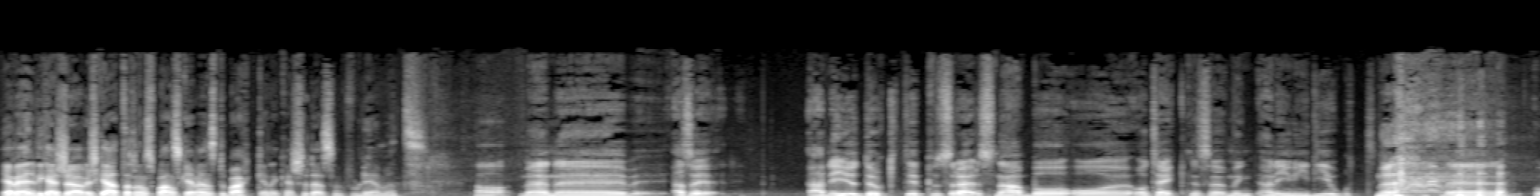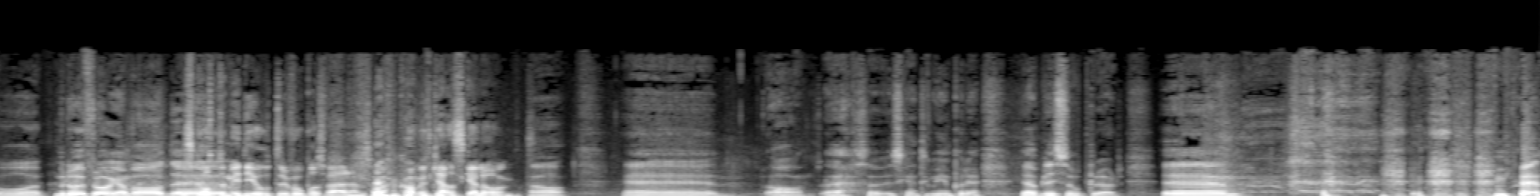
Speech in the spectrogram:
jag vet inte, vi kanske överskattar de spanska vänsterbackarna. Det kanske är det som är problemet. Ja men eh, alltså han är ju duktig på sådär snabb och, och, och teknisk men han är ju en idiot. Eh, och, men då är frågan vad... Det är eh, gott om idioter i fotbollsvärlden som har kommit ganska långt. Ja, eh, ja eh, så vi ska inte gå in på det. Jag blir så upprörd. Eh, men,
